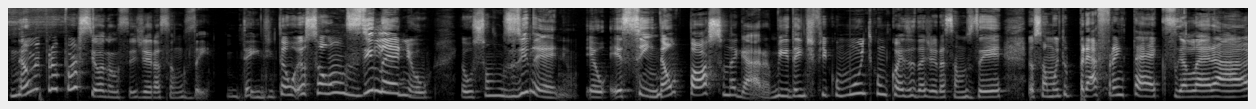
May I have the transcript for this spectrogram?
não me proporcionam ser geração Z, entende? Então eu sou um zillennial. Eu sou um zillennial. Eu, e, sim, não posso negar. Me identifico muito com coisas da geração Z. Eu sou muito pré-frentex, galera.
